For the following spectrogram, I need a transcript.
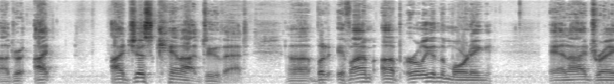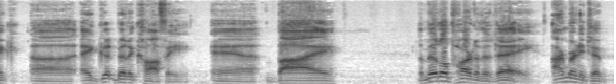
Uh, I, I just cannot do that. Uh, but if I'm up early in the morning and I drink uh, a good bit of coffee, uh, by the middle part of the day, I'm ready to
